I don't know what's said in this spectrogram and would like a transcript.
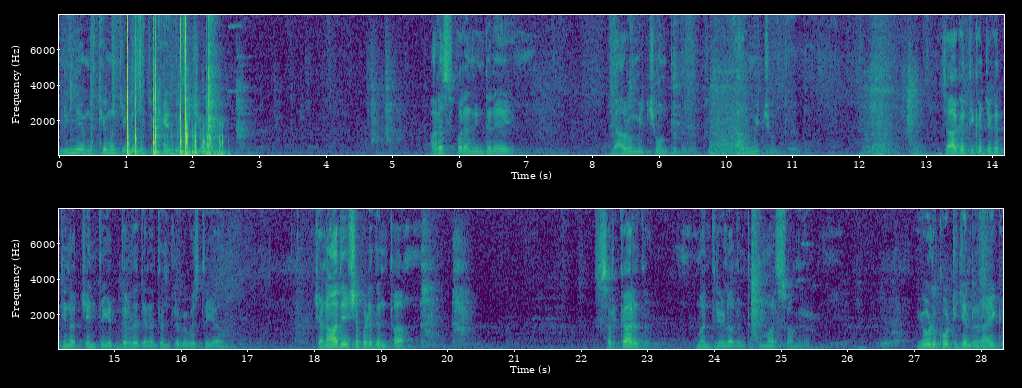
ನಿನ್ನೆ ಮುಖ್ಯಮಂತ್ರಿಗಳು ಮತ್ತು ಕೇಂದ್ರ ಸಚಿವರು ಪರಸ್ಪರ ನಿಂದನೆ ಯಾರು ಮೆಚ್ಚುವಂಥದ್ದಲ್ಲ ಯಾರು ಮೆಚ್ಚುವಂಥದ್ದಲ್ಲ ಜಾಗತಿಕ ಜಗತ್ತಿನ ಅತ್ಯಂತ ಎತ್ತರದ ಜನತಂತ್ರ ವ್ಯವಸ್ಥೆಯ ಜನಾದೇಶ ಪಡೆದಂಥ ಸರ್ಕಾರದ ಮಂತ್ರಿಗಳಾದಂಥ ಕುಮಾರಸ್ವಾಮಿಯವರು, ಏಳು ಕೋಟಿ ಜನರ ನಾಯಕ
